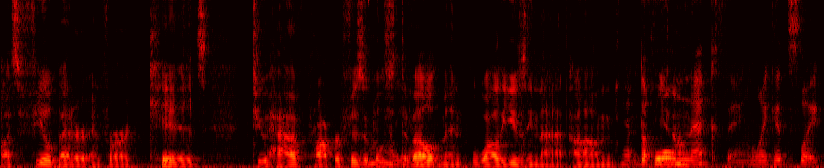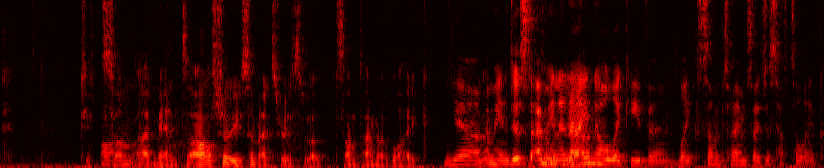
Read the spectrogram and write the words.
us feel better and for our kids to have proper physical Oh, yeah. development while using that. Um, yeah the you whole know, neck thing like it's like to some I man, I'll show you some x-rays of sometime of like Yeah, I mean, just I mean, and I know like even like sometimes I just have to like,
